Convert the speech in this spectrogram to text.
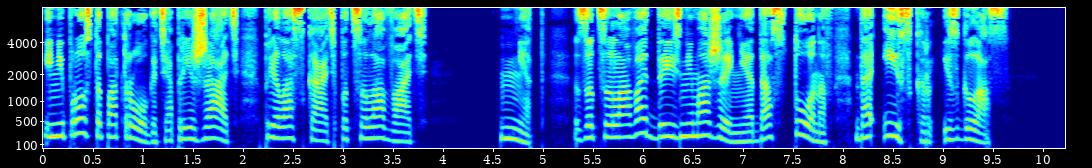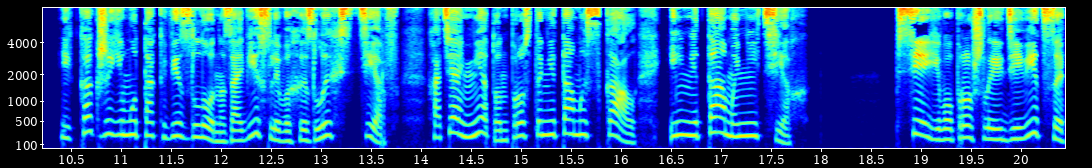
И не просто потрогать, а прижать, приласкать, поцеловать. Нет, зацеловать до изнеможения, до стонов, до искр из глаз. И как же ему так везло на завистливых и злых стерв, хотя нет, он просто не там искал, и не там, и не тех. Все его прошлые девицы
